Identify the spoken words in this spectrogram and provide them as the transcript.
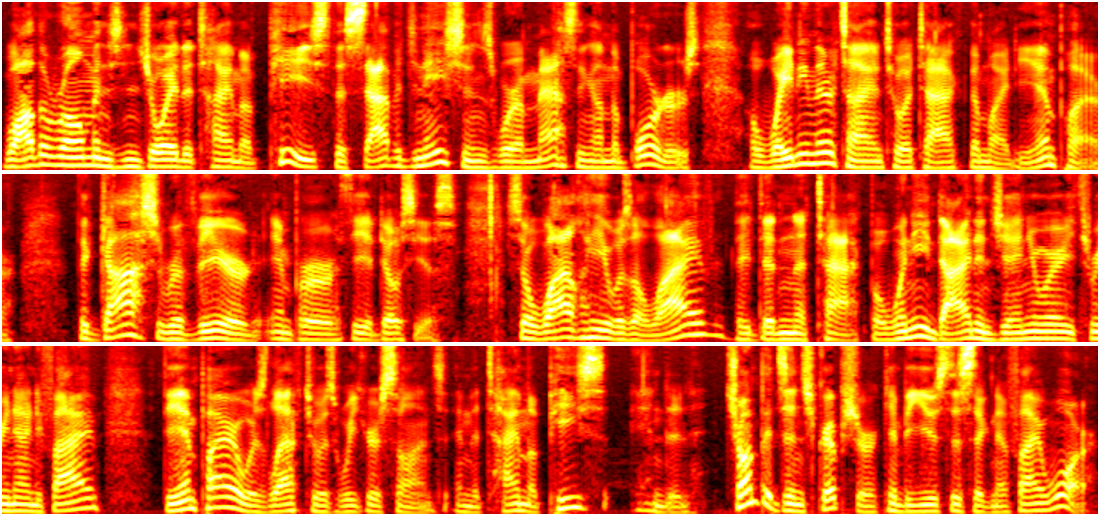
While the Romans enjoyed a time of peace, the savage nations were amassing on the borders, awaiting their time to attack the mighty empire. The Goths revered Emperor Theodosius, so while he was alive, they didn't attack. But when he died in January 395, the empire was left to his weaker sons, and the time of peace ended. Trumpets in Scripture can be used to signify war,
